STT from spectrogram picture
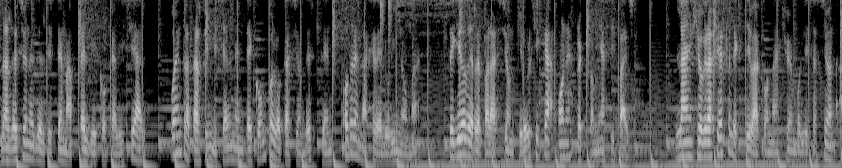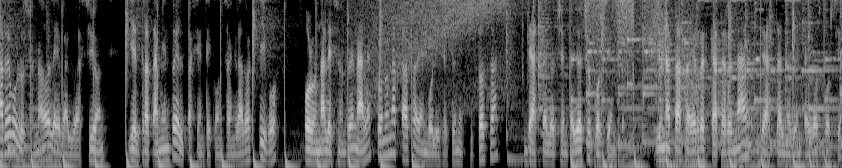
Las lesiones del sistema pélvico calicial pueden tratarse inicialmente con colocación de stent o drenaje del urinoma, seguido de reparación quirúrgica o nefrectomía si falla. La angiografía selectiva con angioembolización ha revolucionado la evaluación y el tratamiento del paciente con sangrado activo por una lesión renal con una tasa de embolización exitosa de hasta el 88% y una tasa de rescate renal de hasta el 92%.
